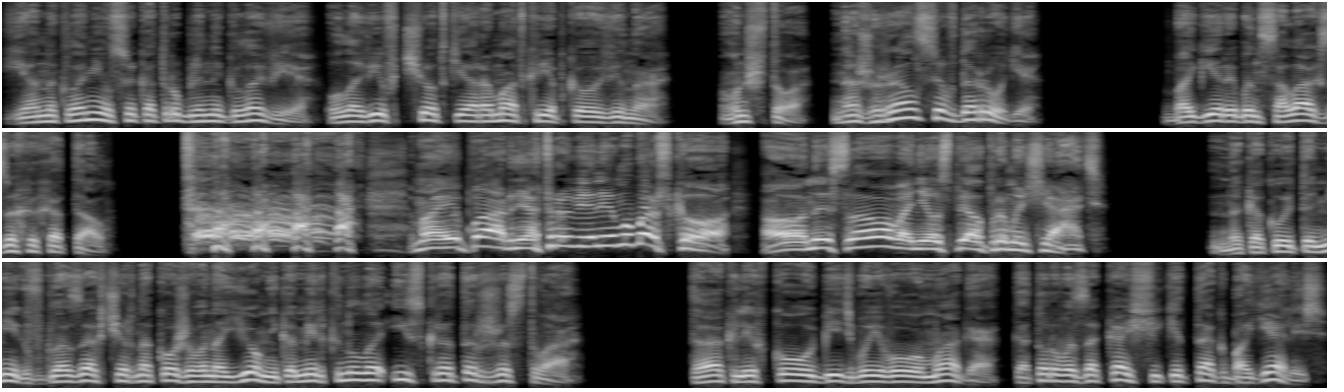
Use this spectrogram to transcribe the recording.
Я наклонился к отрубленной голове, уловив четкий аромат крепкого вина. Он что, нажрался в дороге? Багир ибн Салах захохотал. «Ха-ха-ха! Мои парни отрубили ему башку! Он и слова не успел промычать!» На какой-то миг в глазах чернокожего наемника мелькнула искра торжества. Так легко убить боевого мага, которого заказчики так боялись,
